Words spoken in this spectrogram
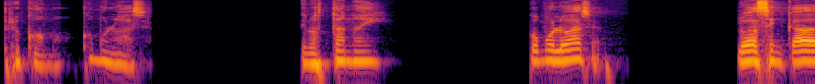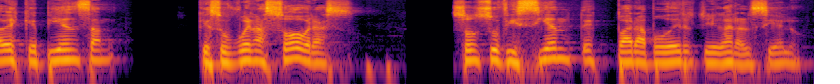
Pero ¿cómo? ¿Cómo lo hacen? Si no están ahí, ¿cómo lo hacen? Lo hacen cada vez que piensan que sus buenas obras son suficientes para poder llegar al cielo.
